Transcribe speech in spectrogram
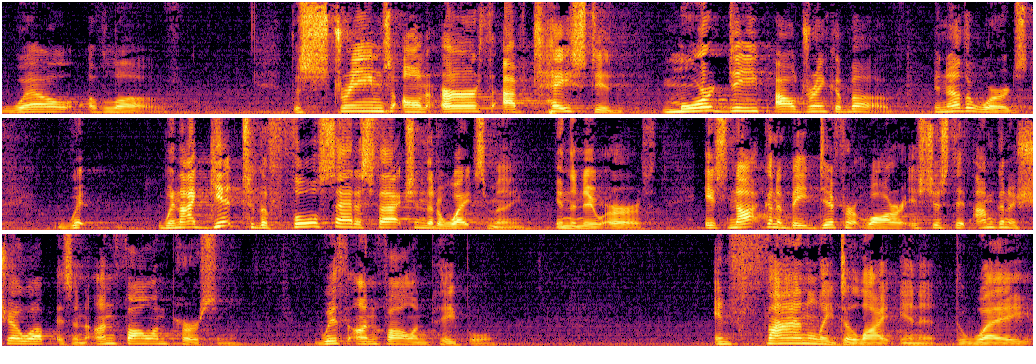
well of love. The streams on earth I've tasted, more deep I'll drink above. In other words, when I get to the full satisfaction that awaits me in the new earth, it's not going to be different water. It's just that I'm going to show up as an unfallen person with unfallen people and finally delight in it the way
